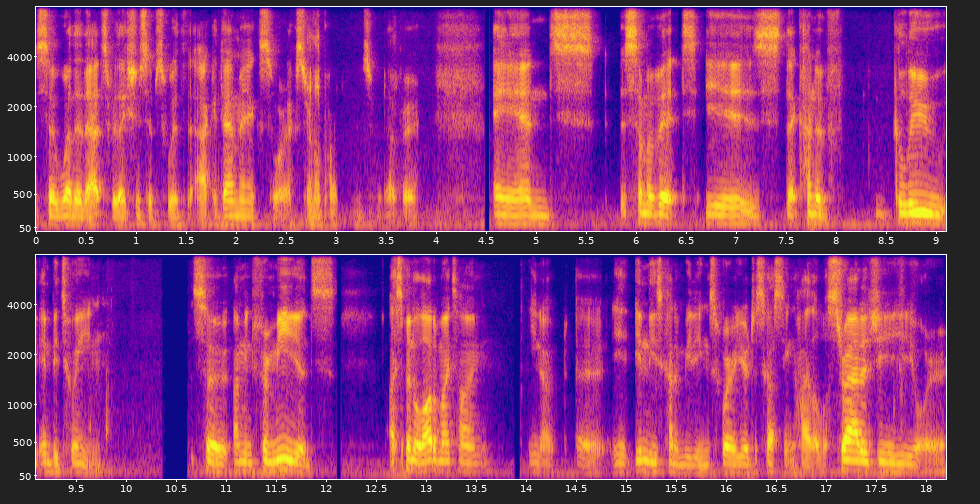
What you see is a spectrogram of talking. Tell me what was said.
So whether that's relationships with academics or external partners, whatever. And some of it is that kind of glue in between. So, I mean, for me, it's I spend a lot of my time, you know, uh, in, in, these kind of meetings where you're discussing high level strategy or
